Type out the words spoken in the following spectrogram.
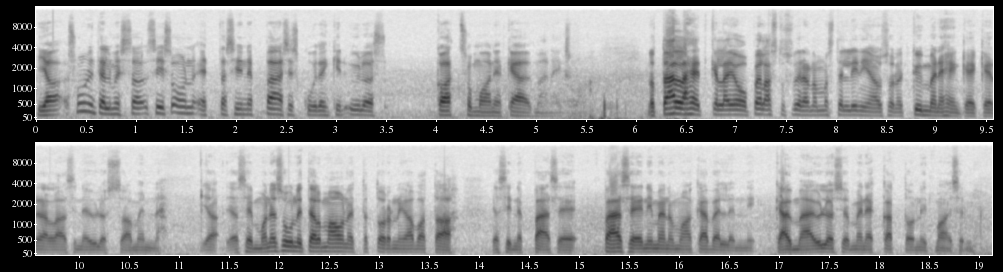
Ja suunnitelmissa siis on, että sinne pääsisi kuitenkin ylös katsomaan ja käymään, eikö vaan? No tällä hetkellä joo, pelastusviranomaisten linjaus on, että kymmenen henkeä kerrallaan sinne ylös saa mennä. Ja, ja semmoinen suunnitelma on, että torni avataan ja sinne pääsee, pääsee nimenomaan kävellen niin käymään ylös ja menee katsomaan niitä maisemia.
